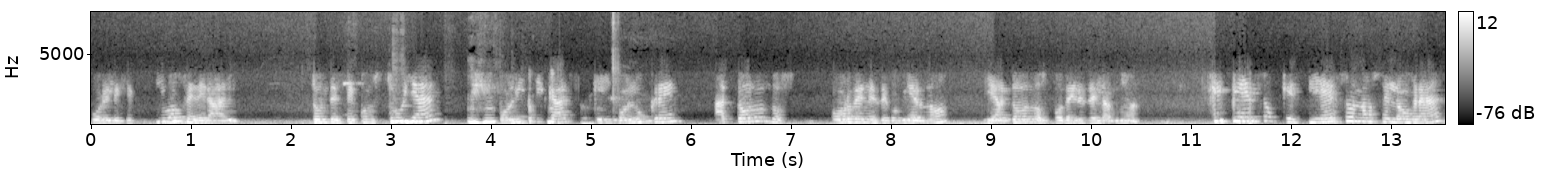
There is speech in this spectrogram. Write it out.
por el Ejecutivo Federal, donde se construyan políticas que involucren a todos los órdenes de gobierno y a todos los poderes de la Unión. Sí pienso que si eso no se logra,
